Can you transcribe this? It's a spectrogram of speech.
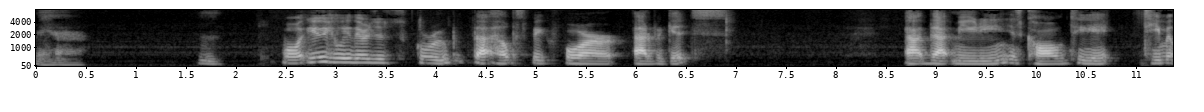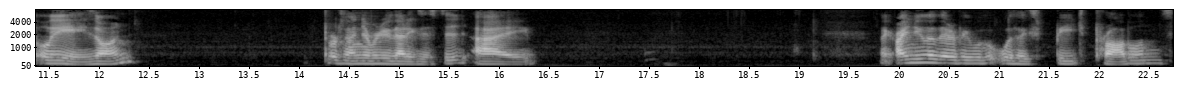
Yeah. Hmm. Well, usually there's this group that helps speak for advocates. At that meeting is called T- Team Liaison. Personally, I never knew that existed. I like I knew that there were people who, with like speech problems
